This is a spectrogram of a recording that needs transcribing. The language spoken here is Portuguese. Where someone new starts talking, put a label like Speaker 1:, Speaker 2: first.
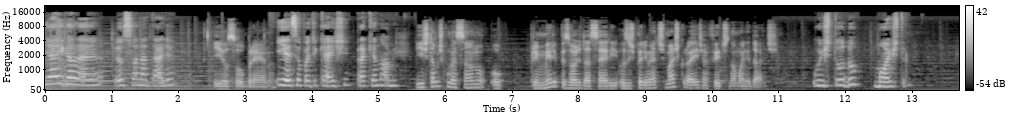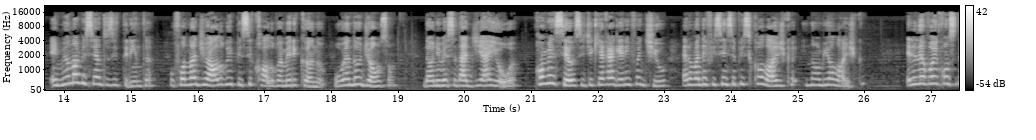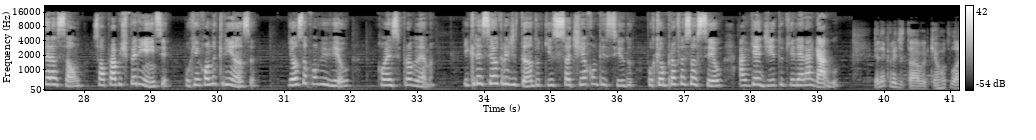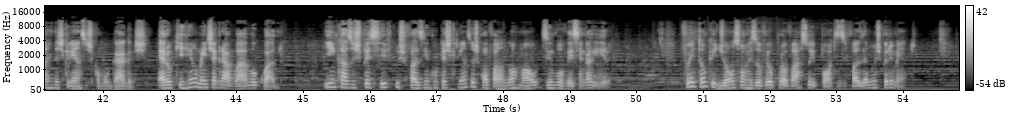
Speaker 1: E aí, galera? Eu sou a Natália.
Speaker 2: E eu sou o Breno.
Speaker 1: E esse é o podcast Pra Que Nome?
Speaker 2: E estamos começando o primeiro episódio da série Os Experimentos Mais Cruéis Já Feitos na Humanidade.
Speaker 1: O estudo Monstro. Em 1930, o fonodiólogo e psicólogo americano Wendell Johnson, da Universidade de Iowa, convenceu-se de que a gagueira infantil era uma deficiência psicológica e não biológica. Ele levou em consideração sua própria experiência, porque quando criança, Johnson conviveu com esse problema e cresceu acreditando que isso só tinha acontecido porque um professor seu havia dito que ele era gago.
Speaker 2: Ele acreditava que a rotulagem das crianças como gagas era o que realmente agravava o quadro, e em casos específicos faziam com que as crianças com fala normal desenvolvessem a gagueira. Foi então que Johnson resolveu provar sua hipótese fazendo um experimento.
